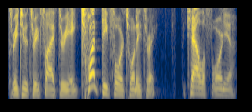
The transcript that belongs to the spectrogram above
323 538 2423. California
